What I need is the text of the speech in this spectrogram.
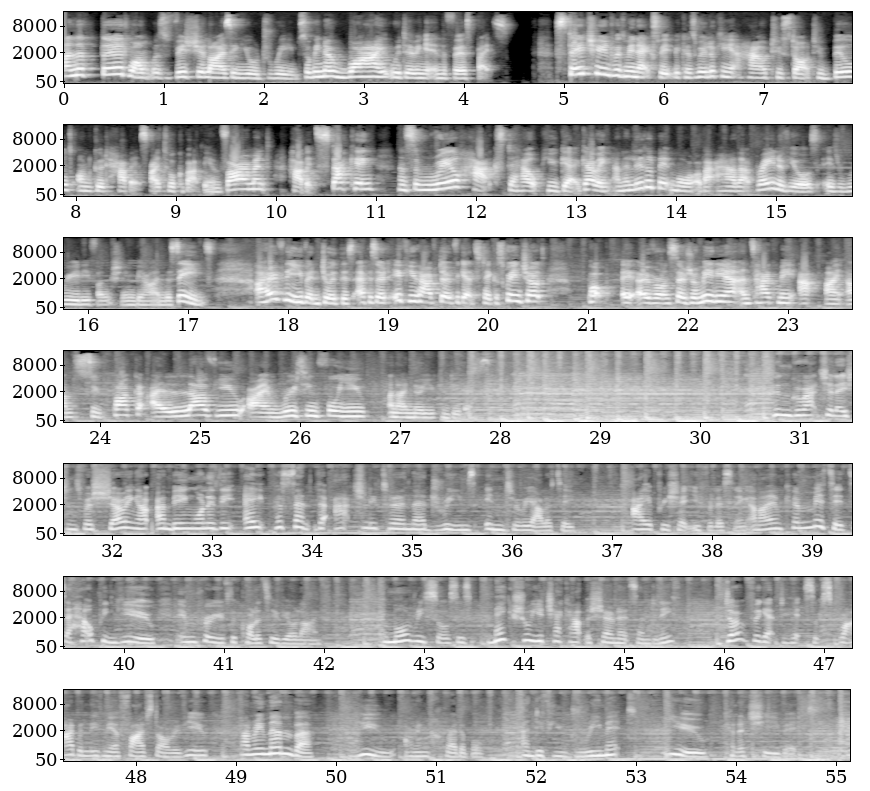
And the third one was visualizing your dream. So we know why we're doing it in the first place. Stay tuned with me next week because we're looking at how to start to build on good habits. I talk about the environment, habit stacking, and some real hacks to help you get going, and a little bit more about how that brain of yours is really functioning behind the scenes. I hopefully you've enjoyed this episode. If you have, don't forget to take a screenshot, pop it over on social media, and tag me at I am Sue Parker. I love you, I am rooting for you, and I know you can do this. Congratulations for showing up and being one of the 8% that actually turn their dreams into reality. I appreciate you for listening and I am committed to helping you improve the quality of your life. For more resources, make sure you check out the show notes underneath. Don't forget to hit subscribe and leave me a five star review. And remember, you are incredible. And if you dream it, you can achieve it.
